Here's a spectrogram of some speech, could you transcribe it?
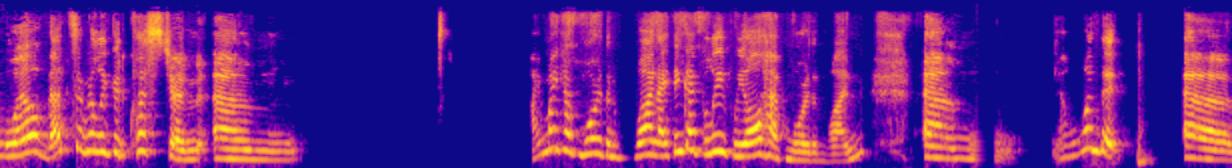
Well that's a really good question. Um, I might have more than one. I think I believe we all have more than one. Um, one that, uh,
